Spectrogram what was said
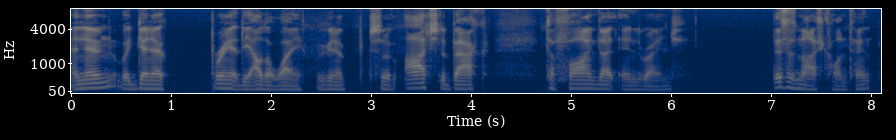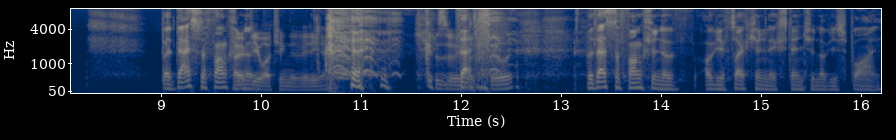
and then we're going to bring it the other way. We're going to sort of arch the back to find that end range. This is nice content. But that's the function. Hope of- you're watching the video because we look That's- silly. But that's the function of, of your flexion and extension of your spine.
